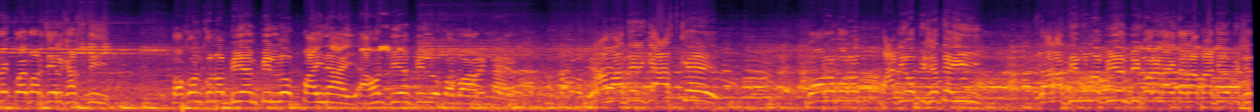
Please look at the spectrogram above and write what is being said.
অনেক কয়বার জেল খাটছি। তখন কোনো বিএমপির লোক পাই নাই, এখন বিএমপির লোক অভাব আমাদেরকে আজকে বড় বড় পার্টি অফিসে দেখি, যারা জীবনে বিএমপি করে নাই, তারা পার্টি অফিসে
